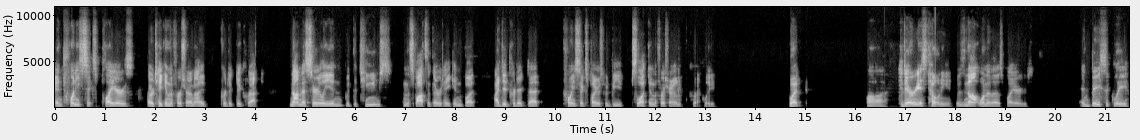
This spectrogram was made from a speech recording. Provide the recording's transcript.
and 26 players that were taken in the first round I predicted correct. Not necessarily in with the teams and the spots that they were taken, but I did predict that 26 players would be selected in the first round correctly. But uh Kadarius Toney was not one of those players. And basically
